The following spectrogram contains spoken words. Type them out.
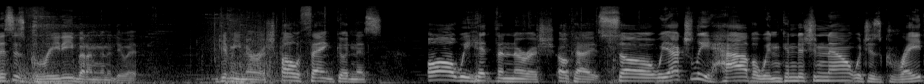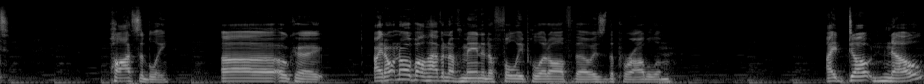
This is greedy, but I'm gonna do it. Give me Nourish. Oh, thank goodness. Oh, we hit the Nourish. Okay, so we actually have a win condition now, which is great. Possibly. Uh, okay. I don't know if I'll have enough mana to fully pull it off, though, is the problem. I don't know.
